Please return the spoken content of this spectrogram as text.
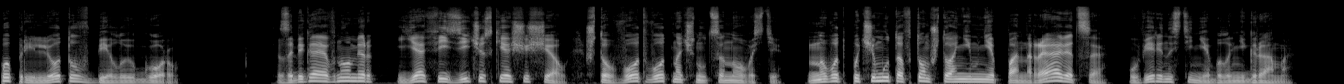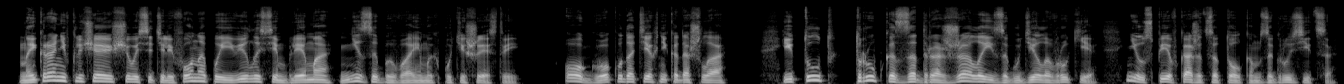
«По прилету в Белую гору». Забегая в номер, я физически ощущал, что вот-вот начнутся новости. Но вот почему-то в том, что они мне понравятся, уверенности не было ни грамма. На экране включающегося телефона появилась эмблема незабываемых путешествий. Ого, куда техника дошла. И тут трубка задрожала и загудела в руке, не успев, кажется, толком загрузиться.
